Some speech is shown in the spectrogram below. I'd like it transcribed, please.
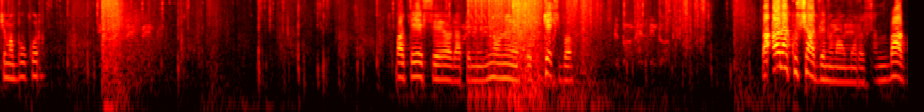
Ce mă bucur. Poate iese ăla pe mine. Nu, nu iese. Ce bă? Dar ăla cu shotgun nu m-a omorât. Să-mi bag.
